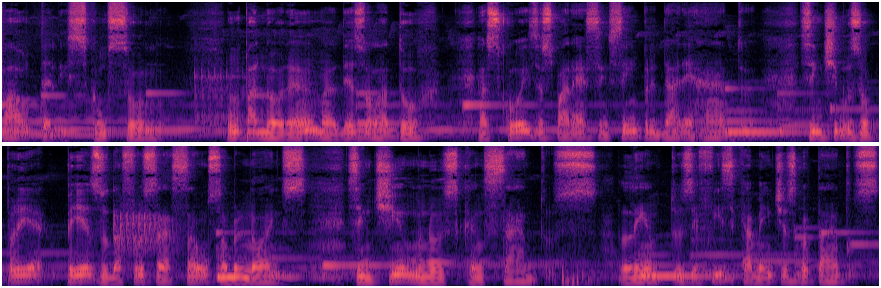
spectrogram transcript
falta-lhes consolo, um panorama desolador as coisas parecem sempre dar errado. Sentimos o peso da frustração sobre nós. Sentimos-nos cansados, lentos e fisicamente esgotados.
